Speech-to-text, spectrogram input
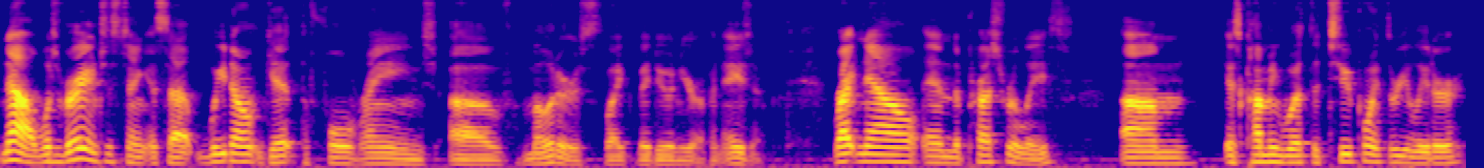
Now, what's very interesting is that we don't get the full range of motors like they do in Europe and Asia. Right now, in the press release, um, is coming with the 2.3 liter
